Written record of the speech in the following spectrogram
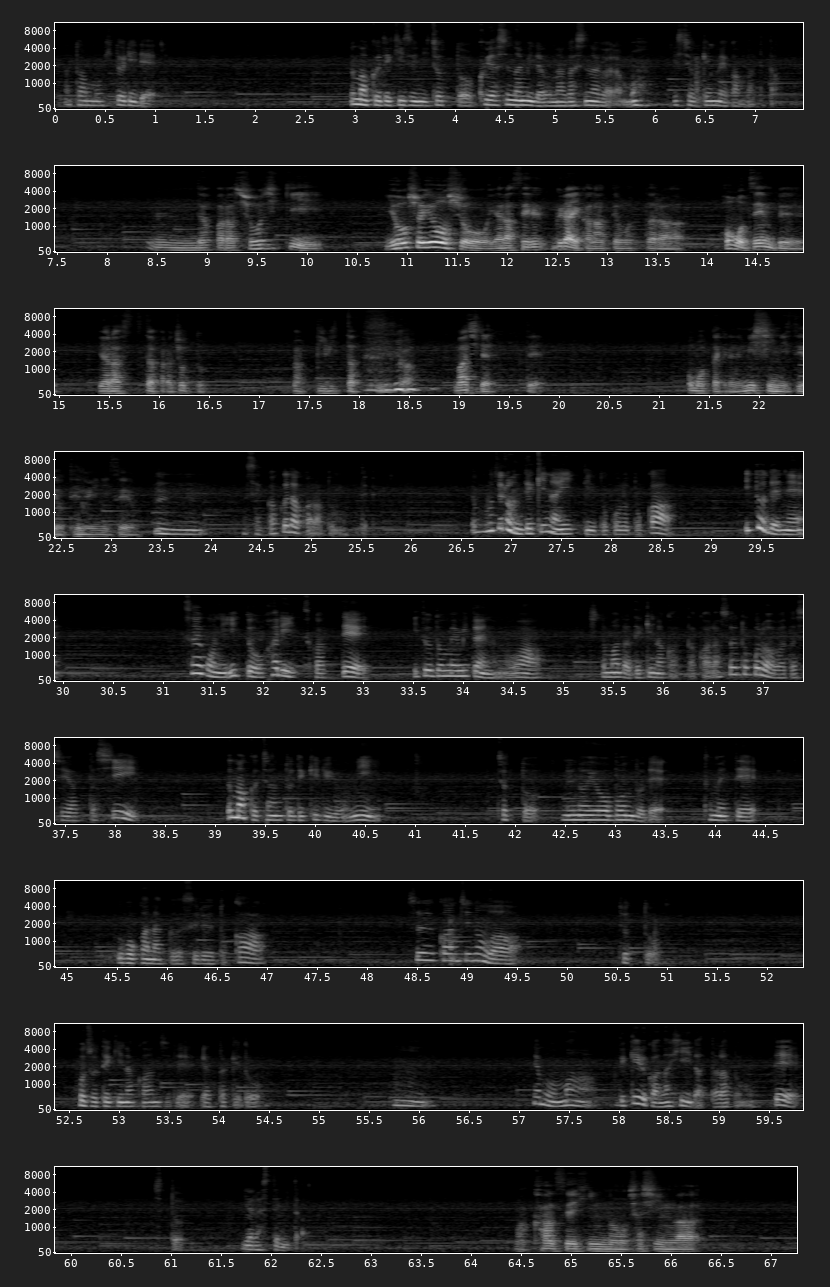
あとはもう一人で。うまくできずにちょっと悔し涙を流しながらも一生懸命頑張ってた。うんだから正直要所要所をやらせるぐらいかなって思ったらほぼ全部やらせてたからちょっと、まあ、ビビったっていうか マジでって思ったけどね。ミシンにせよ手縫いにせよ。うんうん。せっかくだからと思ってもちろんできないっていうところとか糸でね最後に糸を針使って糸止めみたいなのはちょっとまだできなかったからそういうところは私やったしうまくちゃんとできるようにちょっと布用ボンドで止めて動かなくするとかそういう感じのはちょっと補助的な感じでやったけどうん。でもまあできるかな日だったらと思ってちょっとやらせてみた。まあ、完成品の写真が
